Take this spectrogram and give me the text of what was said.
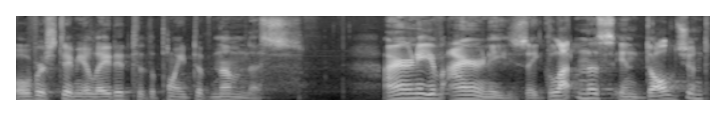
overstimulated to the point of numbness. Irony of ironies, a gluttonous, indulgent,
